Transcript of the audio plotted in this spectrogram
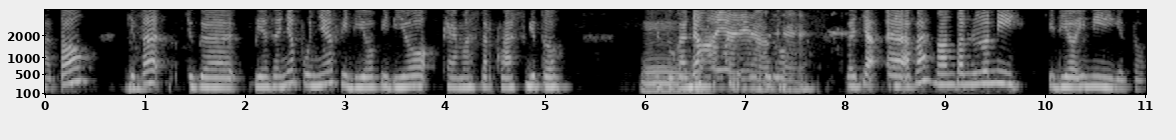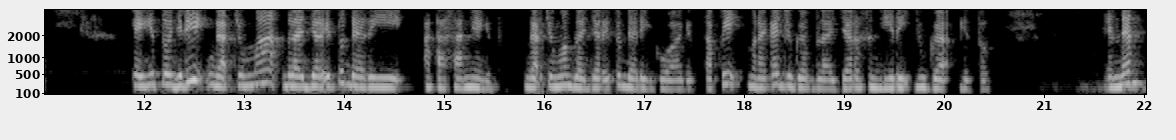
Atau kita juga biasanya punya video-video kayak masterclass gitu. Gitu Hmm. kadang Ah, aku iya, iya, oke. baca eh, apa nonton dulu nih video ini gitu. Kayak gitu. Jadi nggak cuma belajar itu dari atasannya gitu. Nggak cuma belajar itu dari gua gitu. Tapi mereka juga belajar sendiri juga gitu. And then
